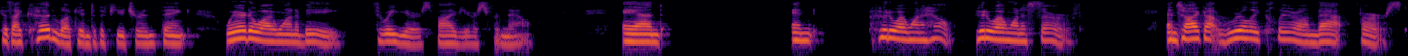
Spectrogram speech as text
because I could look into the future and think, where do I want to be three years, five years from now? And and who do I want to help? Who do I want to serve? And so I got really clear on that first.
